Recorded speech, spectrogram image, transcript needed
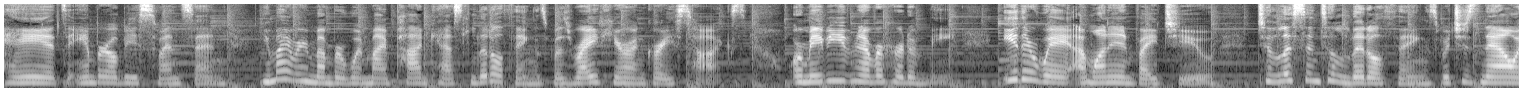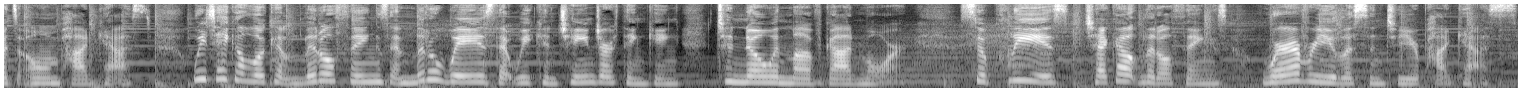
Hey, it's Amber Albee Swenson. You might remember when my podcast Little Things was right here on Grace Talks, or maybe you've never heard of me. Either way, I want to invite you to listen to Little Things, which is now its own podcast. We take a look at little things and little ways that we can change our thinking to know and love God more. So please check out Little Things wherever you listen to your podcasts.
